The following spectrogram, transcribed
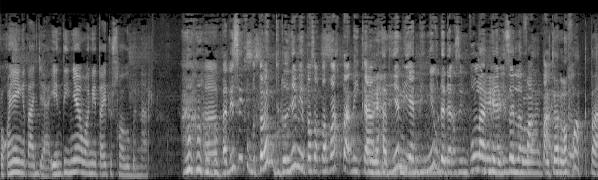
pokoknya inget aja intinya wanita itu selalu benar. Eh, tadi sih kebetulan judulnya mitos atau fakta nih kak. Jadinya di endingnya udah ada kesimpulan ya itu adalah fakta itu adalah gitu. fakta.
